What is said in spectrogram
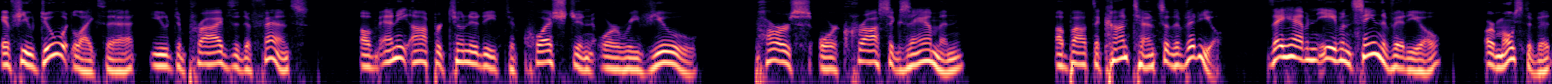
If you do it like that, you deprive the defense of any opportunity to question or review, parse, or cross examine about the contents of the video. They haven't even seen the video, or most of it,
